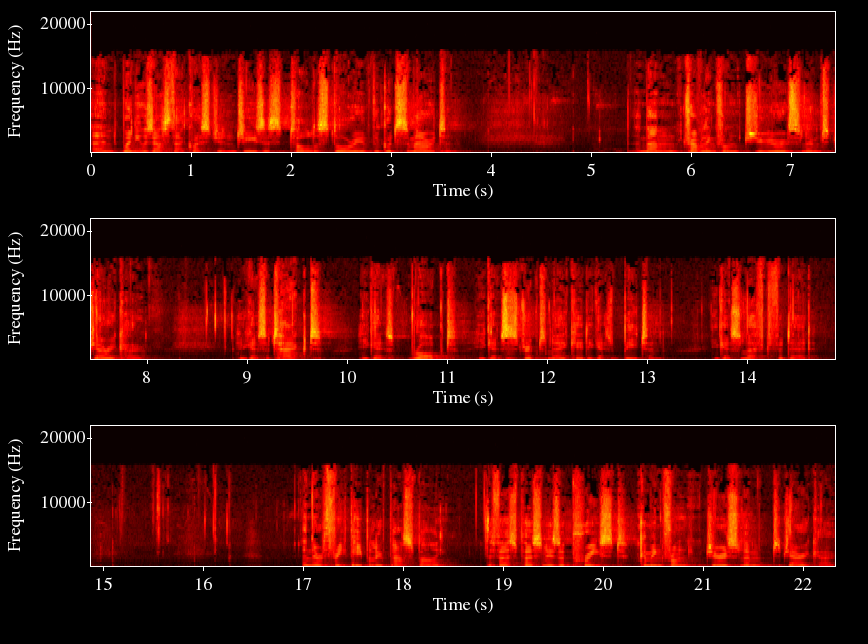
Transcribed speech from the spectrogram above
And when he was asked that question, Jesus told a story of the Good Samaritan, a man traveling from Jerusalem to Jericho who gets attacked, he gets robbed, he gets stripped naked, he gets beaten, he gets left for dead. And there are three people who pass by. The first person is a priest coming from Jerusalem to Jericho.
